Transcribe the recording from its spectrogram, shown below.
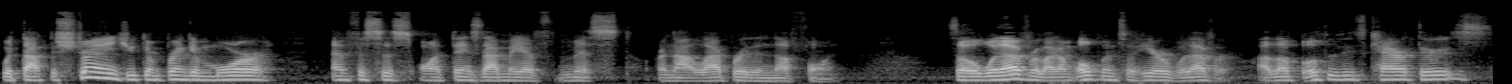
with Doctor Strange, you can bring in more emphasis on things that I may have missed or not elaborated enough on. So whatever, like I'm open to hear whatever. I love both of these characters.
